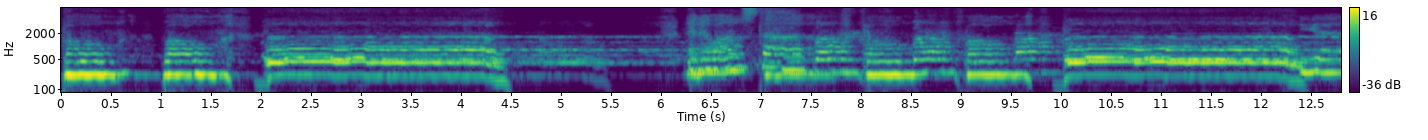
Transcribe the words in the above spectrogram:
Boom, boom, boom, and it won't stop. Boom, boom, boom, boom, yeah.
